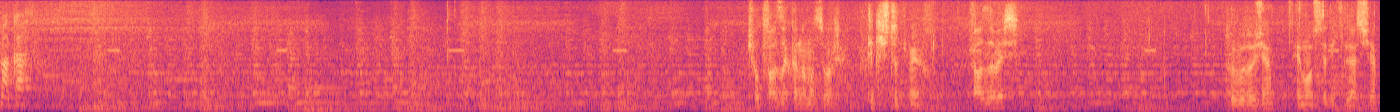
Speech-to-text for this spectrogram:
Makas. Çok fazla kanaması var. Dikiş tutmuyor. Gazla bez. Turgut hocam hemostatik ilaç yap.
